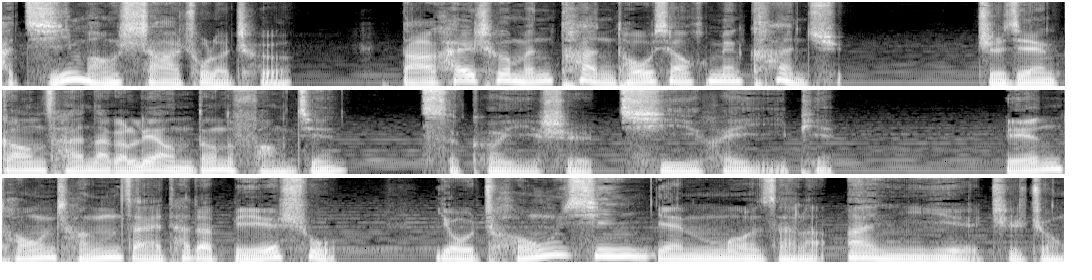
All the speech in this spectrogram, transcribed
他急忙刹住了车，打开车门，探头向后面看去，只见刚才那个亮灯的房间，此刻已是漆黑一片，连同承载他的别墅，又重新淹没在了暗夜之中。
